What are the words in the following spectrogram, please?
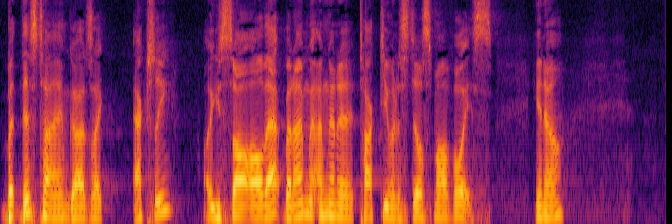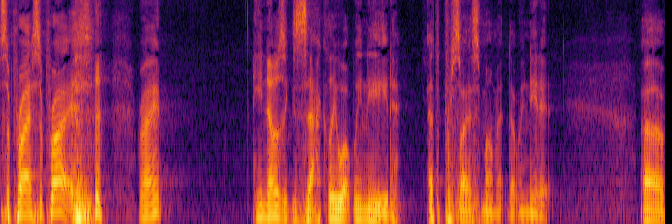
But this time, God's like, actually, oh, you saw all that, but I'm, I'm going to talk to you in a still small voice. You know? Surprise, surprise. right? He knows exactly what we need at the precise moment that we need it. Uh,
